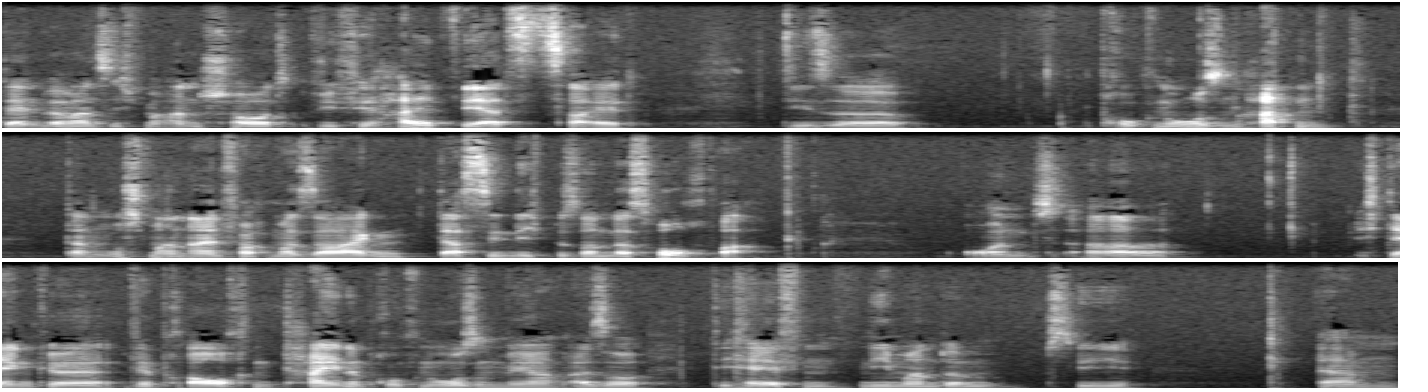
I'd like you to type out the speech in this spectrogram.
Denn wenn man sich mal anschaut, wie viel Halbwertszeit diese Prognosen hatten, dann muss man einfach mal sagen, dass sie nicht besonders hoch war. Und äh, ich denke, wir brauchen keine Prognosen mehr. Also die helfen niemandem, sie, ähm,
